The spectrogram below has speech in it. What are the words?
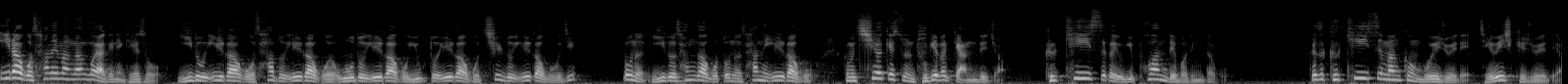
1하고 3에만 간 거야 그냥 계속 2도 1 가고 4도 1 가고 5도 1 가고 6도 1 가고 7도 1 가고 그지? 또는 2도 3 가고 또는 4는 1 가고 그러면 치역 개수는 두 개밖에 안 되죠 그 케이스가 여기 포함돼 버린다고 그래서 그 케이스만큼은 뭐 해줘야 돼? 제외시켜 줘야 돼요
